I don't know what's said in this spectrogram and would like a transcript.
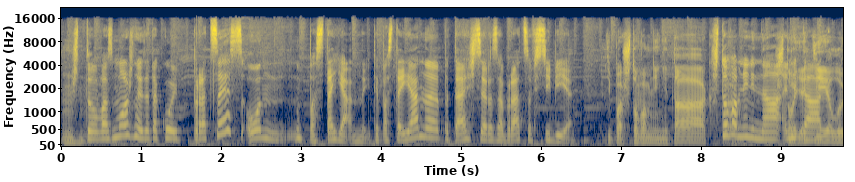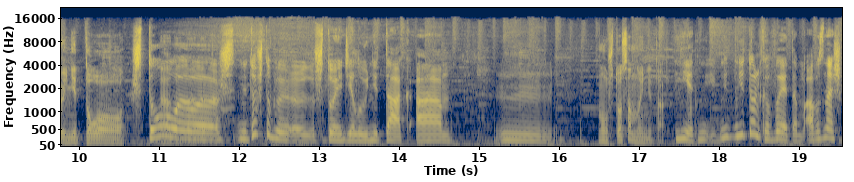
Мгм. Что, возможно, это такой процесс, он ну, постоянный. Ты постоянно пытаешься разобраться в себе. Типа, что во мне не так? Что во мне не, на, Что не я так? делаю не то? Что Да-да-да-да-да. э, не то чтобы э, что я делаю не так, а м, Ну, что со мной не так? нет, не, не- не только в этом, а вот знаешь,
